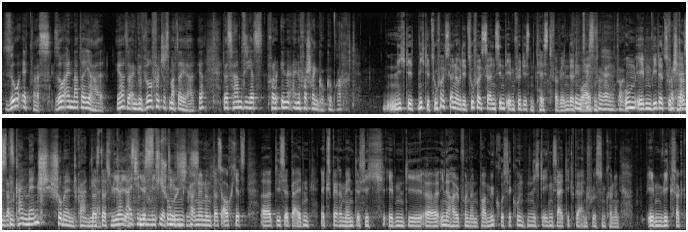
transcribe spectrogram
so etwas, so ein Material, ja, so ein gewürfeltes Material, ja, das haben Sie jetzt in eine Verschränkung gebracht. Nicht die, nicht die Zufallszahlen, aber die Zufallszahlen sind eben für diesen Test verwendet, worden, Test verwendet worden, um eben wieder zu Verstanden, testen, dass kein Mensch schummeln kann. Dass, dass wir jetzt hier nicht schummeln können und dass auch jetzt äh, diese beiden Experimente sich eben die äh, innerhalb von ein paar Mikrosekunden nicht gegenseitig beeinflussen können eben, wie gesagt,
